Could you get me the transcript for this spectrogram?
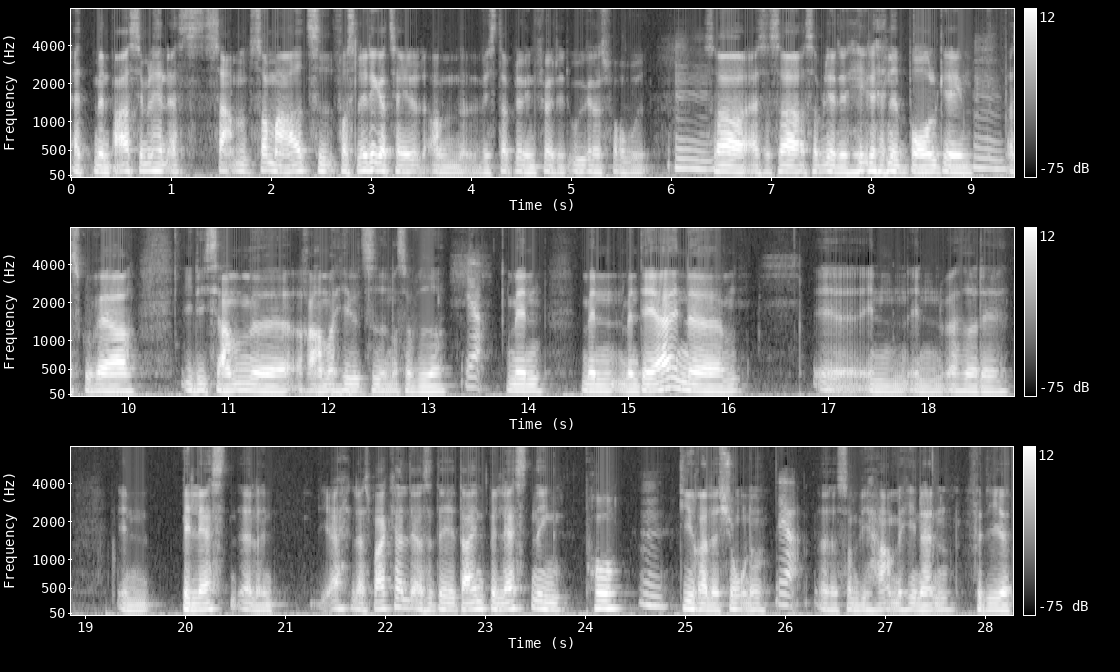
at man bare simpelthen er sammen så meget tid, for slet ikke at tale om, hvis der bliver indført et udgangsforbud. Mm. Så, altså, så, så bliver det et helt andet ballgame, mm. der skulle være i de samme øh, rammer hele tiden og så videre. Ja. Men, men, men det er en, øh, øh, en, en, hvad hedder det, en belastning, eller en, ja, lad os bare kalde det, altså det, der er en belastning på mm. de relationer, ja. øh, som vi har med hinanden, fordi at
